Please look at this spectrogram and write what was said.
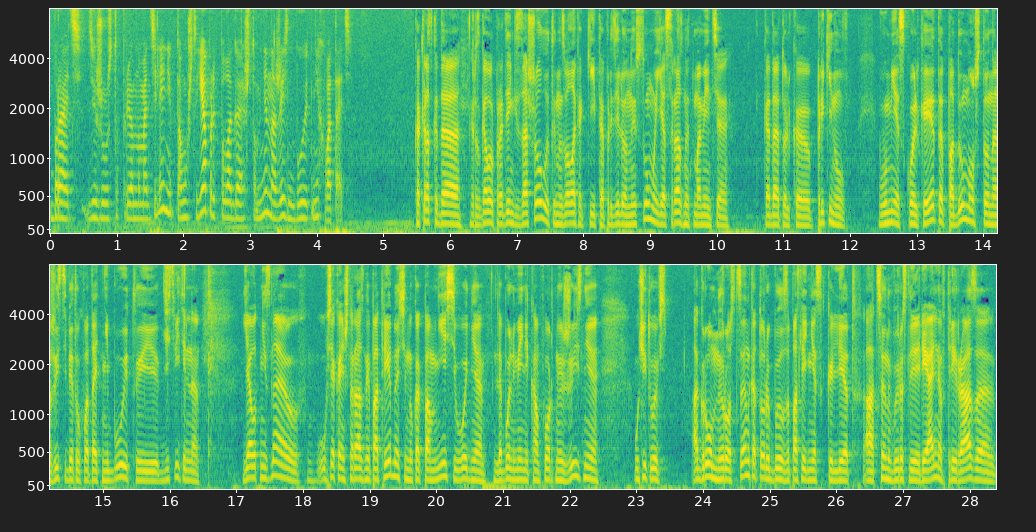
брать дежурство в приемном отделении, потому что я предполагаю, что мне на жизнь будет не хватать. Как раз когда разговор про деньги зашел, и ты назвала какие-то определенные суммы, я сразу на этом моменте, когда только прикинул в уме, сколько это, подумал, что на жизнь тебе этого хватать не будет, и действительно, я вот не знаю, у всех, конечно, разные потребности, но, как по мне, сегодня для более-менее комфортной жизни, учитывая огромный рост цен, который был за последние несколько лет, а цены выросли реально в три раза,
